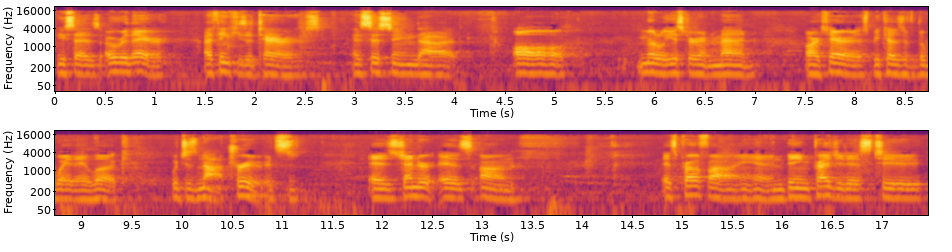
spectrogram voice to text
He says, Over there. I think he's a terrorist, insisting that all Middle Eastern men are terrorists because of the way they look, which is not true. It's is gender is um, it's profiling and being prejudiced to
